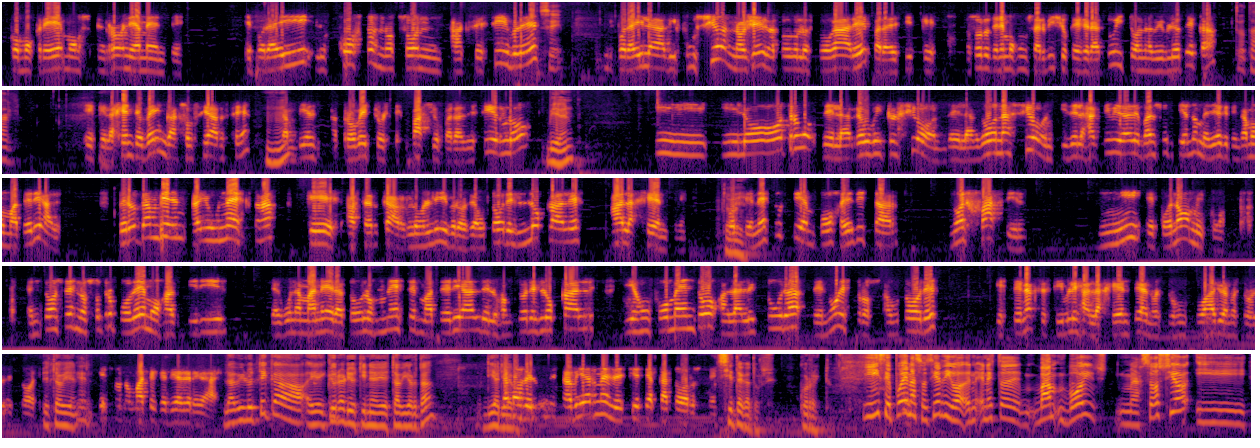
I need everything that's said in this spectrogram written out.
como creemos erróneamente. Que por ahí los costos no son accesibles Sí. Y por ahí la difusión no llega a todos los hogares para decir que nosotros tenemos un servicio que es gratuito en la biblioteca, Total. eh, que la gente venga a asociarse, también aprovecho este espacio para decirlo, Bien. y, y lo otro de la reubicación, de la donación y de las actividades van surgiendo a medida que tengamos material. Pero también hay un extra que es acercar los libros de autores locales a la gente. Está Porque bien. en estos tiempos editar no es fácil ni económico. Entonces nosotros podemos adquirir de alguna manera todos los meses material de los autores locales y es un fomento a la lectura de nuestros autores que estén accesibles a la gente, a nuestros usuarios, a nuestros lectores. Está bien. Eso nomás te quería agregar. ¿La biblioteca eh, qué horario tiene está abierta? Diaria. Estamos de lunes a viernes de 7 a 14. 7 a 14. Correcto. Y se pueden asociar, digo, en, en esto de vam- voy, me asocio y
